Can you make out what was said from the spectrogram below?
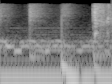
you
